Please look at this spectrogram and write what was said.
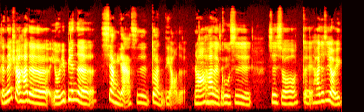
Ganesha 他的有一边的象牙是断掉的，然后他的故事是说，啊、对，对他就是有一，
